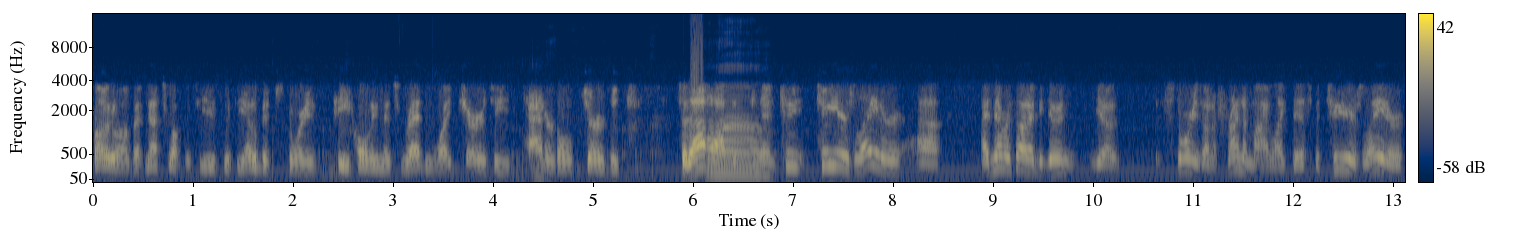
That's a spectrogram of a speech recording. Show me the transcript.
photo of it, and that's what was used with the obit story of Pete holding this red and white jersey, tattered old jersey. So that wow. happened, and then two two years later, uh, I never thought I'd be doing you know stories on a friend of mine like this, but two years later,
